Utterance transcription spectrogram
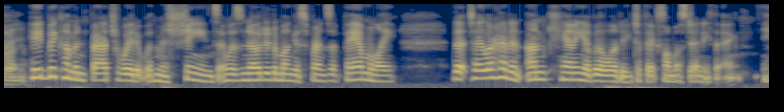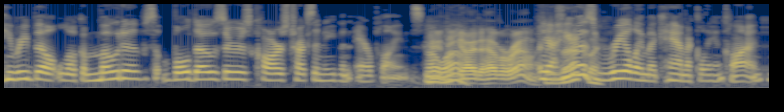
Right. He'd become infatuated with machines and was noted among his friends and family that Taylor had an uncanny ability to fix almost anything. He rebuilt locomotives, bulldozers, cars, trucks, and even airplanes. Oh, Handy wow. guy to have around. Yeah, he was really mechanically inclined.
